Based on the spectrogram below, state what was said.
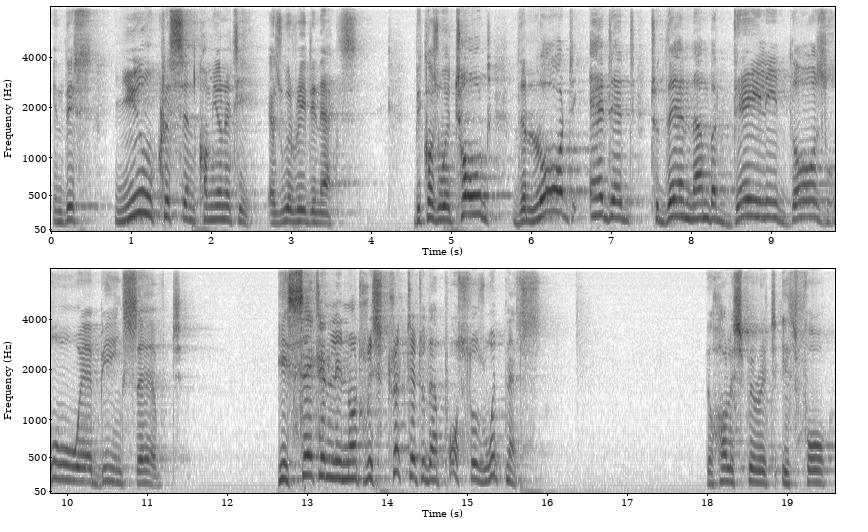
in this new Christian community, as we read in Acts. Because we're told the Lord added to their number daily those who were being saved. He's certainly not restricted to the apostles' witness. The Holy Spirit is for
